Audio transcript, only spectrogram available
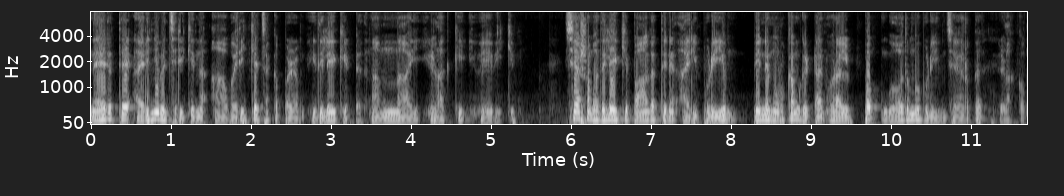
നേരത്തെ അരിഞ്ഞു വച്ചിരിക്കുന്ന ആ വരിക്ക ചക്കപ്പഴം ഇതിലേക്കിട്ട് നന്നായി ഇളക്കി വേവിക്കും. ശേഷം അതിലേക്ക് പാകത്തിന് അരിപ്പൊടിയും പിന്നെ മുറുക്കം കിട്ടാൻ ഒരല്പം ഗോതമ്പ് പൊടിയും ചേർത്ത് ഇളക്കും.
